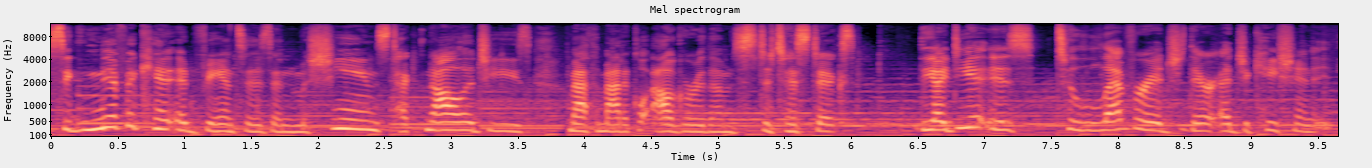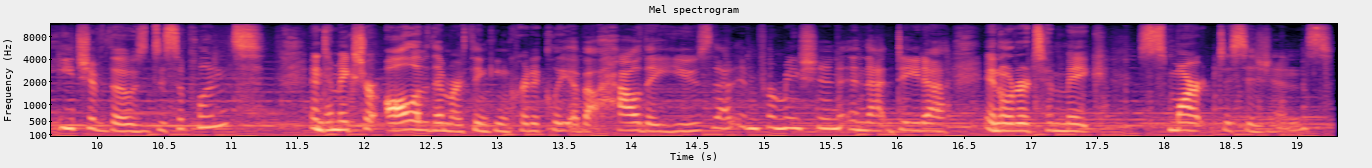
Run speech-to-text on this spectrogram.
significant advances in machines, technologies, mathematical algorithms, statistics. The idea is to leverage their education in each of those disciplines and to make sure all of them are thinking critically about how they use that information and that data in order to make smart decisions.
